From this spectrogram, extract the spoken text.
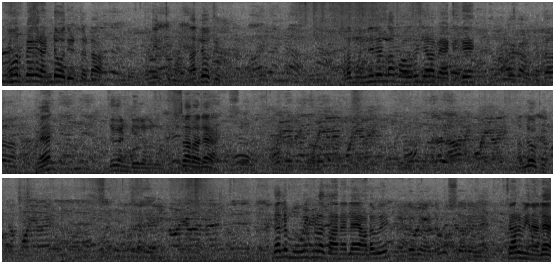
നൂറ് റുപ്യക്ക് രണ്ട് മതി എടുത്തട്ടാ. ഒന്ന് ഇരിക്കുമോ നല്ല ഓക്കെ അവിടെ മുന്നിലുള്ള പൗറില്ല ബാക്കൊക്കെ ഏ? ഇത് കണ്ടില്ല സാറല്ലേ നോക്ക് ഇതല്ല മൂവിങ്ങുള്ള സാധനല്ലേ അടവ്? ഉഷാറ് അല്ലേ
